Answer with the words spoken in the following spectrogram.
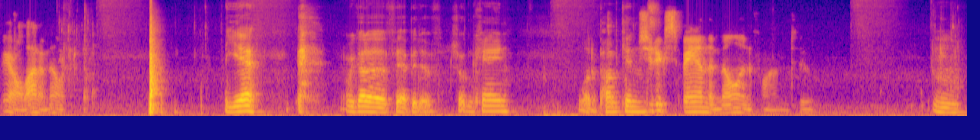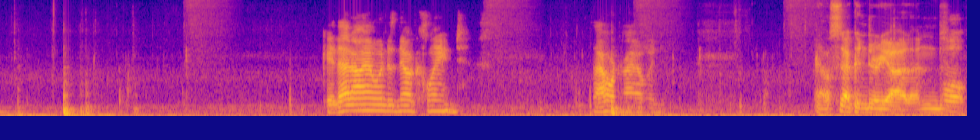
We got a lot of milk. Yeah. we got a fair bit of sugar cane, a lot of We pumpkins. should expand the melon farm too. Mm. Okay, that island is now claimed. Our island. Our secondary island. Well,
